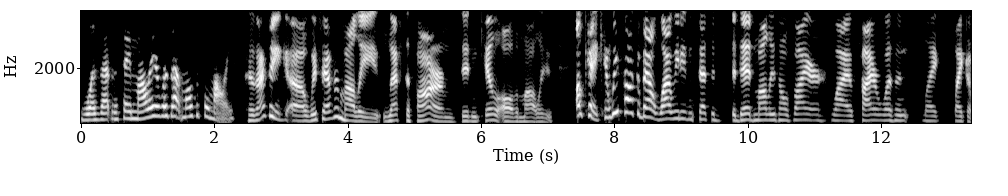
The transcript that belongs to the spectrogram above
Was that the same Molly or was that multiple Mollies? Because I think uh, whichever Molly left the farm didn't kill all the Mollies. Okay, can we talk about why we didn't set the, the dead Mollies on fire? Why fire wasn't like like a,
